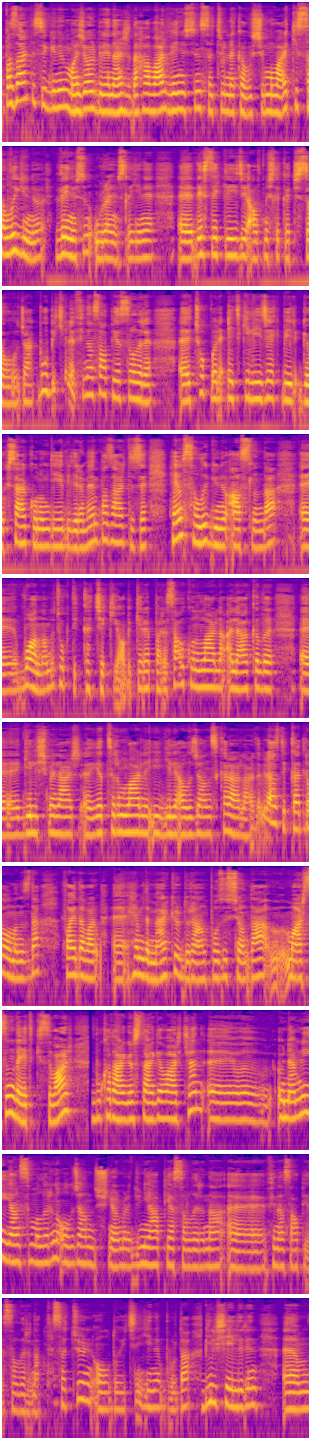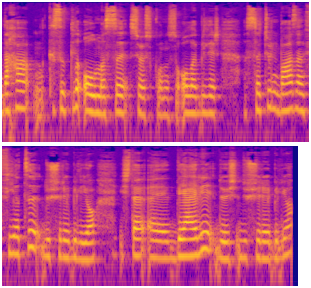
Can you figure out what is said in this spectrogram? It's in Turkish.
Pazartesi günü majör bir enerji daha var. Venüs'ün Satürn'e kavuşumu var ki salı günü Venüs'ün Uranüs'le yine e, destekleyici 60'lık açısı olacak. Bu bir kere finansal piyasaları e, çok böyle etkileyecek bir göksel konum diyebilirim. Hem pazartesi hem salı günü aslında e, bu anlamda çok dikkat çekiyor. Bir kere parasal konularla alakalı gelişmeler, yatırımlarla ilgili alacağınız kararlarda biraz dikkatli olmanızda fayda var. Hem de Merkür duran pozisyonda Mars'ın da etkisi var. Bu kadar gösterge varken e, önemli yansımalarını olacağını düşünüyorum. Böyle dünya piyasalarına, e, finansal piyasalarına. Satürn olduğu için yine burada bir şeylerin e, daha kısıtlı olması söz konusu olabilir. Satürn bazen fiyatı düşürebiliyor. İşte e, değeri düş- düşürebiliyor.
